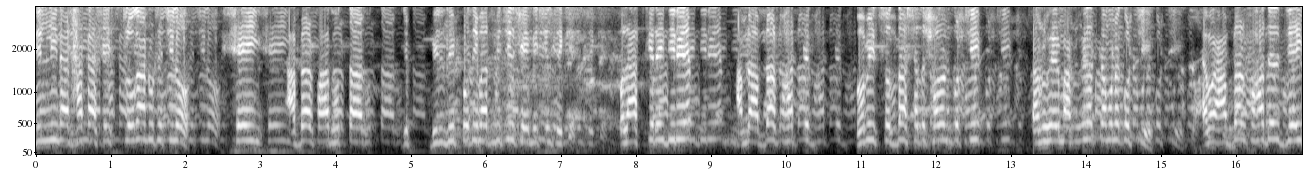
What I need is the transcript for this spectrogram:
দিল্লি না ঢাকা সেই স্লোগান উঠেছিল, সেই আবরার ফাহাদ হত্যার যে বিরোধী প্রতিবাদ মিছিল সেই মিছিল থেকে। ফলে আজকের এই দিনে আমরা আবরার ফাহাদকে গভীর শ্রদ্ধার সাথে স্মরণ করছি, তার রুহের মাগফিরাত কামনা করছি এবং আবরার ফাহাদের যেই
